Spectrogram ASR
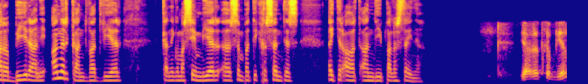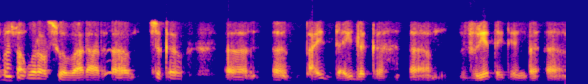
Arabiere aan die ander kant wat weer kan ek maar sê meer uh, simpatiek gesind is uiteraard aan die Palestynë. Ja, dit gebeur ons van oral so waar daar ehm uh, sulke uh uh baie duidelike ehm um, wreedheid en uh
